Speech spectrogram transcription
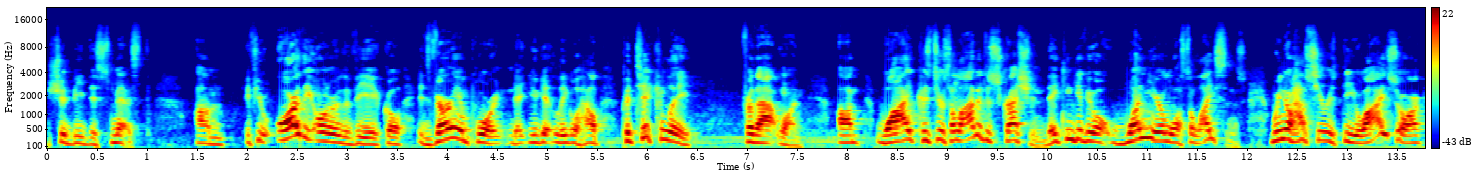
should be dismissed. Um, if you are the owner of the vehicle, it's very important that you get legal help, particularly for that one. Um, why? Because there's a lot of discretion. They can give you a one year loss of license. We know how serious DUIs are,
